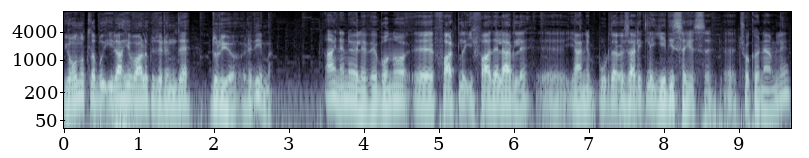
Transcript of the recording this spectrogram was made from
yoğunlukla bu ilahi varlık üzerinde duruyor öyle değil mi? Aynen öyle ve bunu e, farklı ifadelerle e, yani burada özellikle yedi sayısı e, çok önemli.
